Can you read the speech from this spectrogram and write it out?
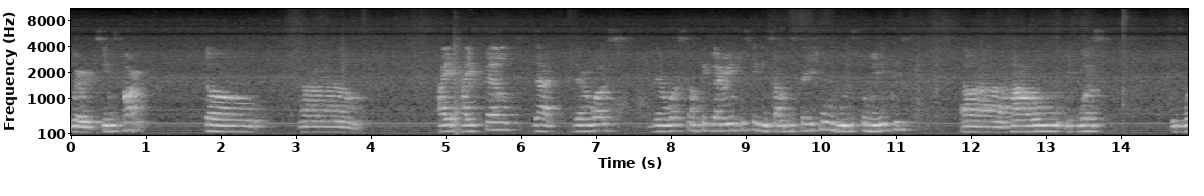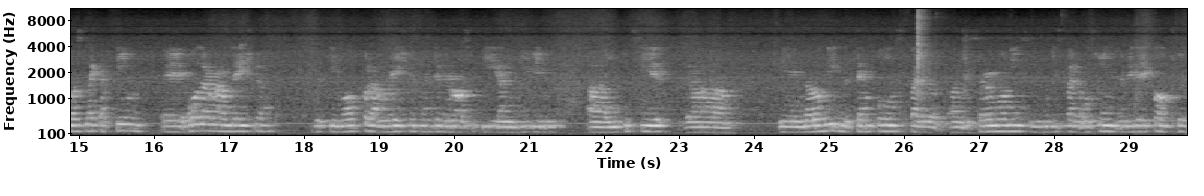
where it seems hard. So uh, I, I felt that there was there was something very interesting in Southeast Asia in Buddhist communities, uh, how it was it was like a theme uh, all around Asia the theme of collaboration and generosity and giving. Uh, you could see it uh, in, not only in the temples, but on the ceremonies in Buddhist, but also in everyday culture,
